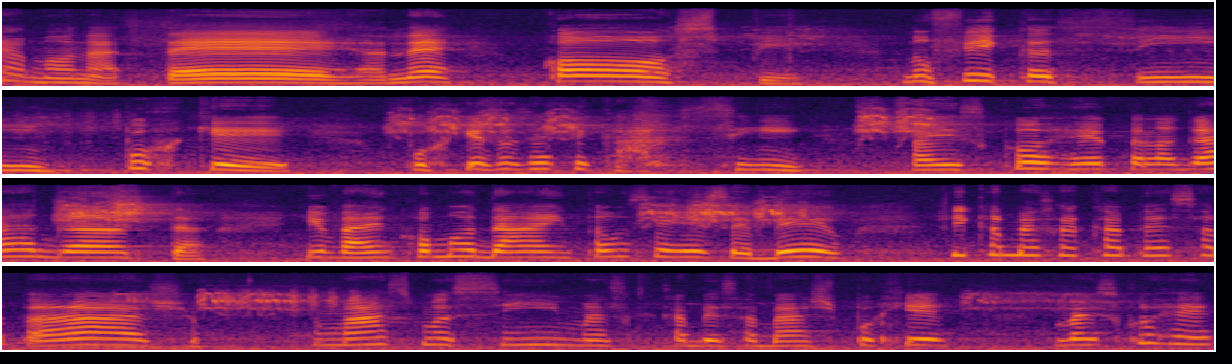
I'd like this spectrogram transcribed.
põe a mão na terra, né? Cospe. Não fica assim. Por quê? Porque se você ficar assim, vai escorrer pela garganta e vai incomodar. Então, se recebeu, fica mais com a cabeça baixa. No máximo assim, mais com a cabeça baixa, porque vai escorrer.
